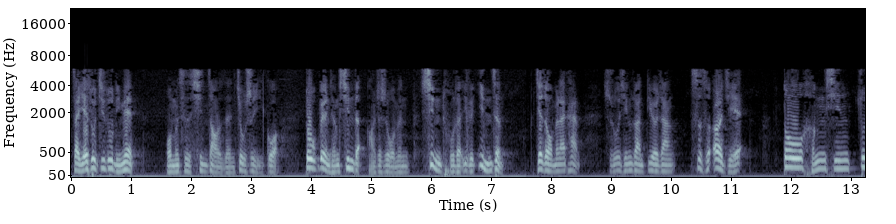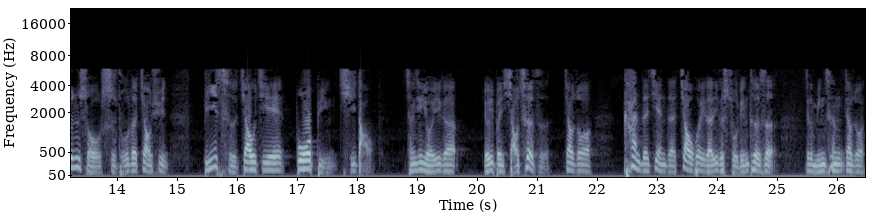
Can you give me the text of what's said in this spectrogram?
在耶稣基督里面。我们是新造的人，旧事已过，都变成新的啊！这是我们信徒的一个印证。接着我们来看《使徒行传》第二章四十二节，都恒心遵守使徒的教训，彼此交接、波饼、祈祷。曾经有一个有一本小册子，叫做《看得见的教会的一个属灵特色》，这个名称叫做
